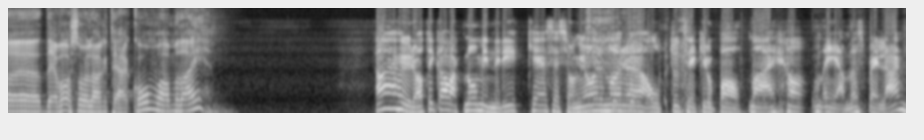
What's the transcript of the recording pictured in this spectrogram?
eh, det var så langt jeg kom. Hva med deg? Ja, Jeg hører at det ikke har vært noe minnerik eh, sesong i år, når eh, alt du trekker opp av hatten er han ene spilleren.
